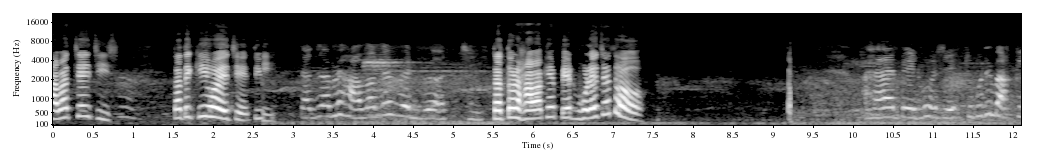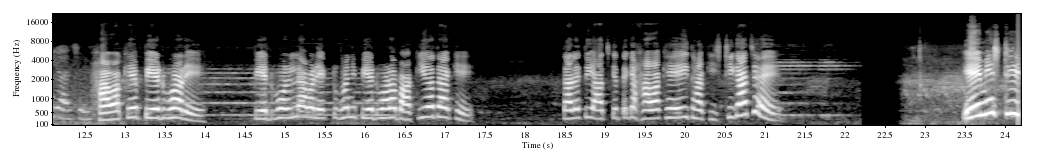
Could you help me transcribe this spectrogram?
খাবার চাইছিস? তাতে কি হয়েছে? তুই আমি হাওয়াকে পেট বেরোচ্ছি তা তোর হাওয়া খেয়ে পেট ভরেছে তো? হ্যাঁ পেট ভরছে একটুখানি বাকি আছে। হাওয়া খেয়ে পেট ভরে? পেট ভরলে আবার একটুখানি পেট ভরা বাকিও থাকে। তাহলে তুই আজকে থেকে হাওয়া খেয়েই থাকিস ঠিক আছে? এই মিষ্টি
